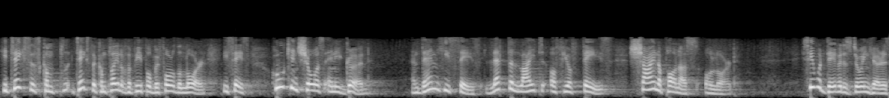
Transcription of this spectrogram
he takes, his compl- takes the complaint of the people before the Lord. He says, Who can show us any good? And then he says, Let the light of your face shine upon us, O Lord. See what David is doing here is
